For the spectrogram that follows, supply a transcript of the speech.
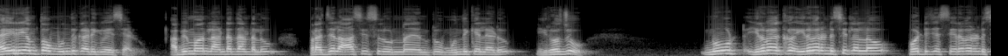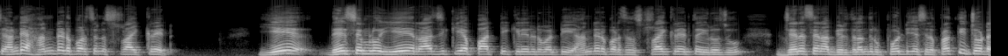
ధైర్యంతో ముందుకు అడిగి వేశాడు. అభిమానుల అండదండలు ప్రజల ఆశీస్సులు ఉన్నాయంటూ ముందుకెళ్ళాడు. ఈరోజు నూట ఇరవై ఇరవై రెండు సీట్లలో పోటీ చేస్తే ఇరవై రెండు సీట్ అంటే హండ్రెడ్ పర్సెంట్ స్ట్రైక్ రేట్. ఏ దేశంలో ఏ రాజకీయ పార్టీకి లేనటువంటి హండ్రెడ్ పర్సెంట్ స్ట్రైక్ రేట్తో ఈరోజు జనసేన అభ్యర్థులందరూ పోటీ చేసిన ప్రతి చోట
